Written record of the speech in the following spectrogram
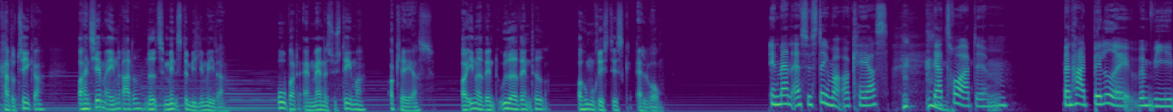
kartoteker, og hans hjem er indrettet ned til mindste millimeter. Robert er en mand af systemer og kaos, og indadvendt udadvendthed og humoristisk alvor. En mand af systemer og kaos. Jeg tror, at øhm, man har et billede af, hvem vi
